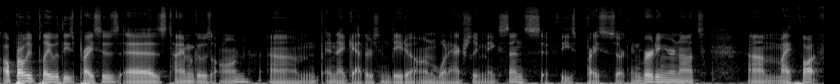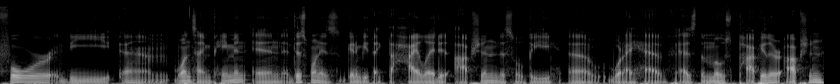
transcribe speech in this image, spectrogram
I'll probably play with these prices as time goes on um, and I gather some data on what actually makes sense, if these prices are converting or not. Um, my thought for the um, one-time payment, and this one is going to be like the highlighted option. This will be uh, what I have as the most popular option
